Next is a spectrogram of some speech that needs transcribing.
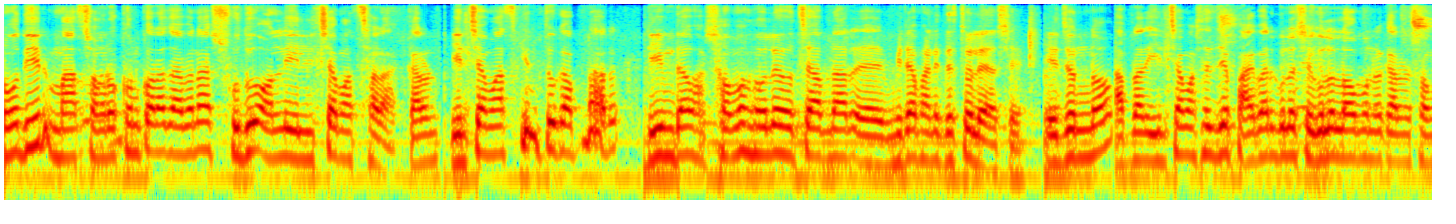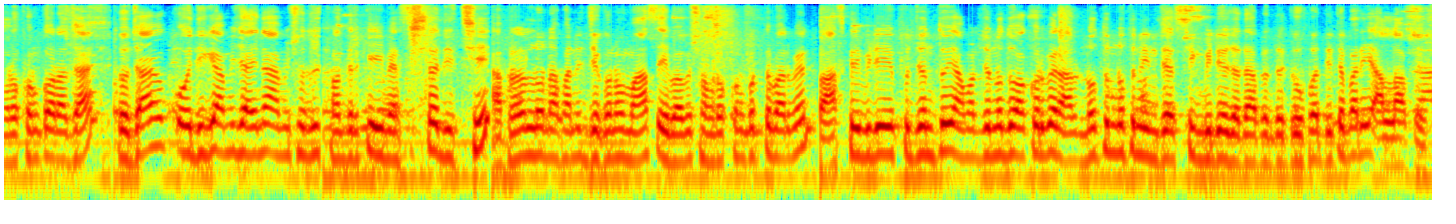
নদীর মাছ সংরক্ষণ করা যাবে না, শুধু অনলি ইলচা মাছ ছাড়া। কারণ ইলচা মাছ কিন্তু আপনার ডিম দেওয়ার সময় হলে হচ্ছে আপনার মিঠা পানিতে চলে আসে। এই জন্য আপনার ইলচা মাছের যে ফাইবারগুলো, সেগুলো লবণের কারণে সংরক্ষণ করা যায়। তো যাই হোক, ওইদিকে আমি যাই না, আমি শুধু আপনাদেরকে এই মেসেজটা দিচ্ছি। আপনারা লোনা পানির যে কোনো মাছ এইভাবে সংরক্ষণ করতে পারবেন। তো আজকের ভিডিও এই পর্যন্তই। আমার জন্য দোয়া করবেন। আর নতুন নতুন ইন্টারেস্টিং ভিডিও যাতে আপনাদেরকে উপহার দিতে পারি। আল্লাহ হাফেজ।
